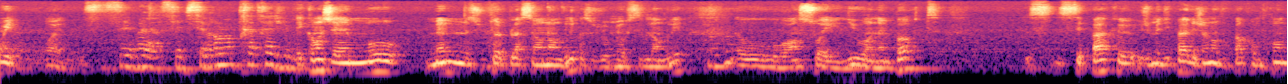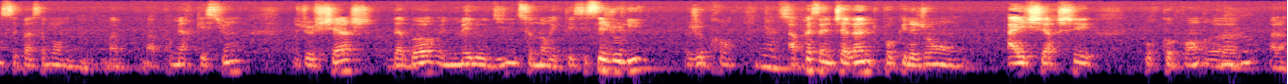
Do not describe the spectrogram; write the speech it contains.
oui, oui. C'est voilà, vraiment très très joli. Et quand j'ai un mot même si je peux le placer en anglais, parce que je mets aussi de l'anglais, mhm. ou en swahili ou en n'importe, c'est pas que, je me dis pas les gens ne vont pas comprendre, c'est pas ça ma, première question. Je cherche d'abord une mélodie, une sonorité. Si c'est joli, je prends. Après, c'est un challenge pour que les gens aillent chercher pour comprendre. Euh, mhm. voilà.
